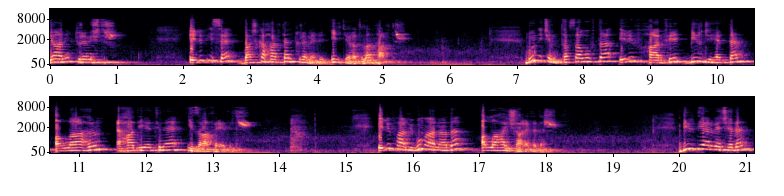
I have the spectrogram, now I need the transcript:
Yani türemiştir. Elif ise başka harften türemedi. İlk yaratılan harftir. Bunun için tasavvufta elif harfi bir cihetten Allah'ın ehadiyetine izafe edilir. Elif harfi bu manada Allah'a işaret eder. Bir diğer veçeden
